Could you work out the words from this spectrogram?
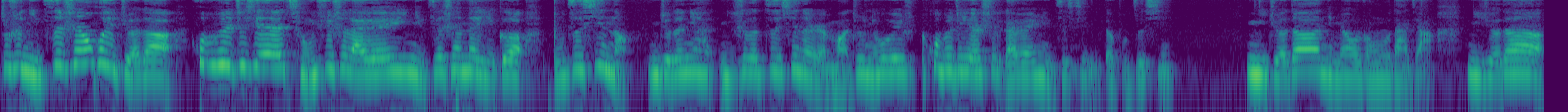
就是你自身会觉得，会不会这些情绪是来源于你自身的一个不自信呢？你觉得你很你是个自信的人吗？就是你会不会会不会这些是来源于你自信的不自信？你觉得你没有融入大家，你觉得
